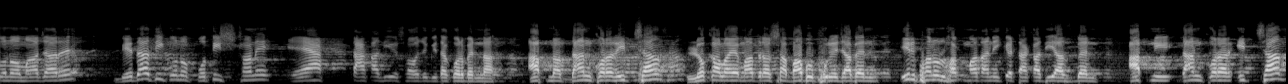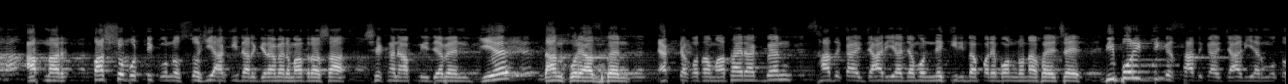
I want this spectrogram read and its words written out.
কোনো মাজারে বেদাতি কোনো প্রতিষ্ঠানে এক টাকা দিয়ে সহযোগিতা করবেন না। আপনার দান করার ইচ্ছা, লোকালয়ে মাদ্রাসা বাবুপুরে যাবেন, ইরফানুল হক মাদানিকে টাকা দিয়ে আসবেন। আপনি দান করার ইচ্ছা, আপনার পার্শ্ববর্তী কোনো সহি আকিদার গ্রামের মাদ্রাসা, সেখানে আপনি যাবেন, গিয়ে দান করে আসবেন। একটা কথা মাথায় রাখবেন, সাদকায় জারিয়া যেমন নেকির ব্যাপারে বর্ণনা হয়েছে, বিপরীত দিকে সাদকায় জারিয়ার মতো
